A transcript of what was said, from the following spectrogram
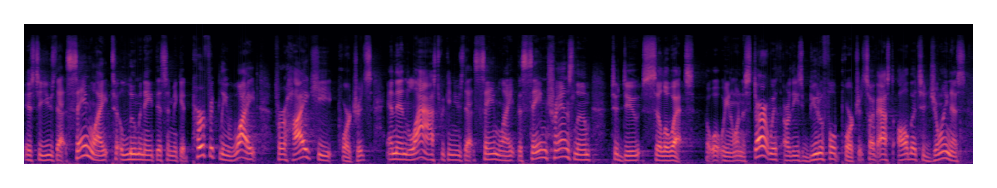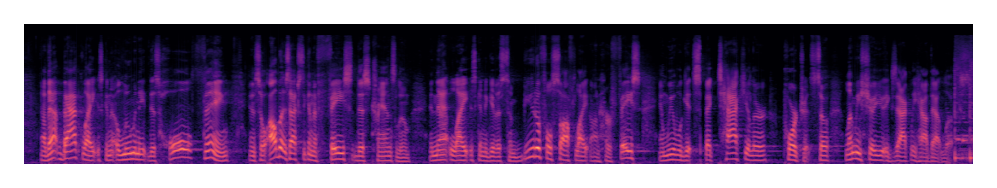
is to use that same light to illuminate this and make it perfectly white for high key portraits. And then last, we can use that same light, the same Translum, to do silhouettes. But what we want to start with are these beautiful portraits. So I've asked Alba to join us. Now that backlight is going to illuminate this whole thing. And so Alba is actually going to face this Translum. And that light is going to give us some beautiful soft light on her face. And we will get spectacular portraits. So let me show you exactly how that looks.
